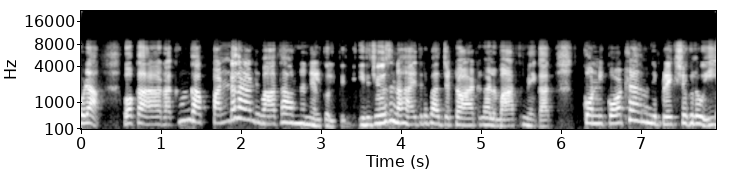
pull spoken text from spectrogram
కూడా ఒక రకంగా పండగ లాంటి వాతావరణం నెలకొల్పింది. ఇది చూసిన హైదరాబాద్ జట్టు ఆటగాళ్ళు మాత్రమే కాదు కొన్ని కోట్లాది మంది ప్రేక్షకులు ఈ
